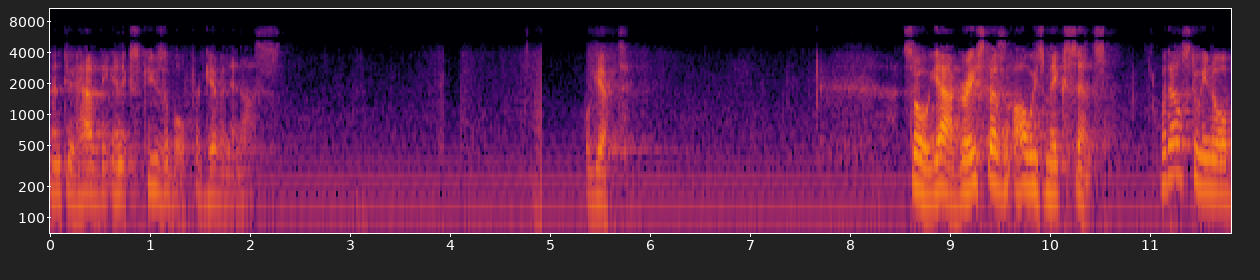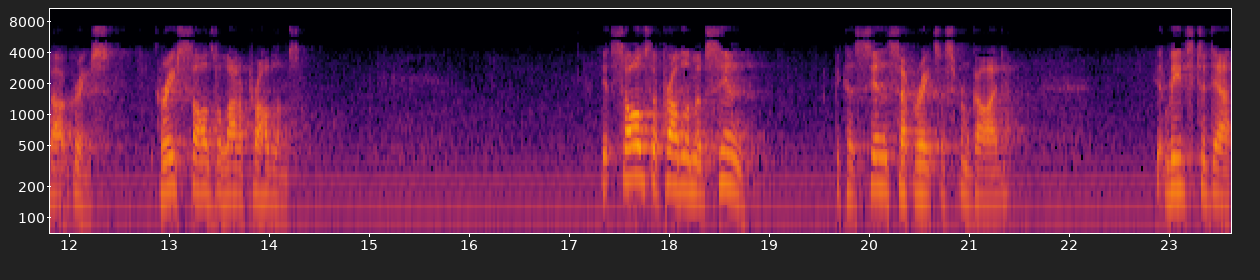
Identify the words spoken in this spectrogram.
and to have the inexcusable forgiven in us. A gift. So, yeah, grace doesn't always make sense. What else do we know about grace? Grace solves a lot of problems. It solves the problem of sin because sin separates us from God. It leads to death.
